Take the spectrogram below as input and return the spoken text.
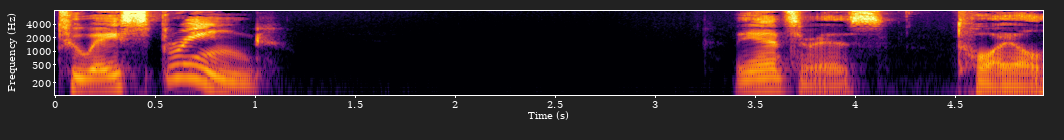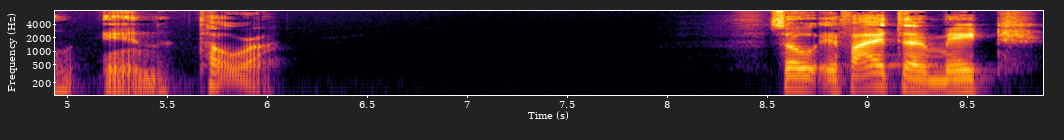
to a spring? The answer is toil in Torah. So if I had to make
